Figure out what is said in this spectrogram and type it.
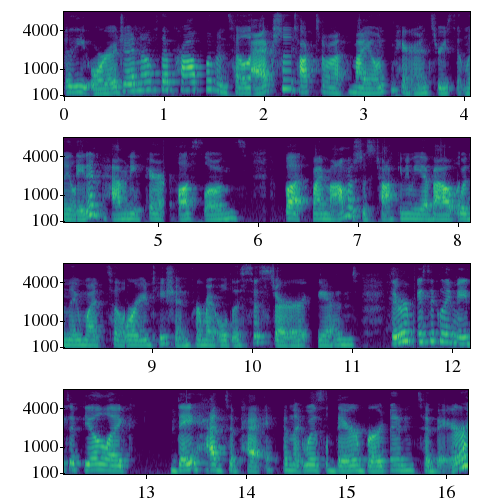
the origin of the problem until I actually talked to my own parents recently. They didn't have any Parent Plus loans, but my mom was just talking to me about when they went to orientation for my oldest sister, and they were basically made to feel like they had to pay and it was their burden to bear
